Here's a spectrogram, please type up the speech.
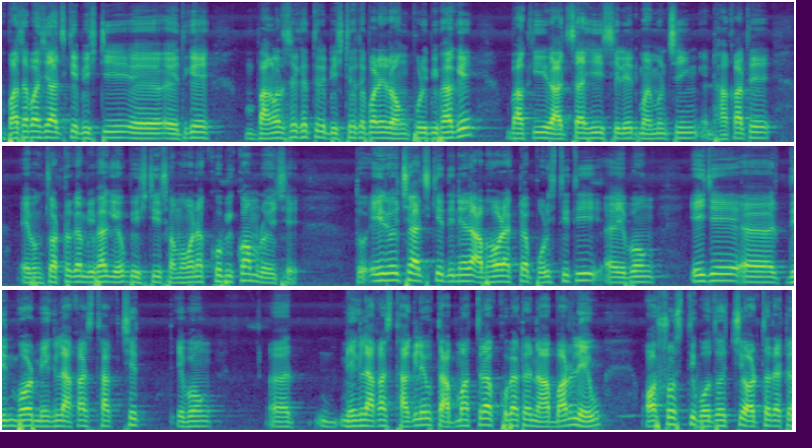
পাশাপাশি আজকে বৃষ্টি এদিকে বাংলাদেশের ক্ষেত্রে বৃষ্টি হতে পারে রংপুর বিভাগে, বাকি রাজশাহী, সিলেট, ময়মনসিংহ, ঢাকাতে এবং চট্টগ্রাম বিভাগেও বৃষ্টির সম্ভাবনা খুবই কম রয়েছে। তো এই রয়েছে আজকে দিনের আবহাওয়ার একটা পরিস্থিতি এবং এই যে দিনভর মেঘলা আকাশ থাকছে এবং মেঘলা আকাশ থাকলেও তাপমাত্রা খুব একটা না বাড়লেও অস্বস্তি বোধ হচ্ছে, অর্থাৎ একটা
